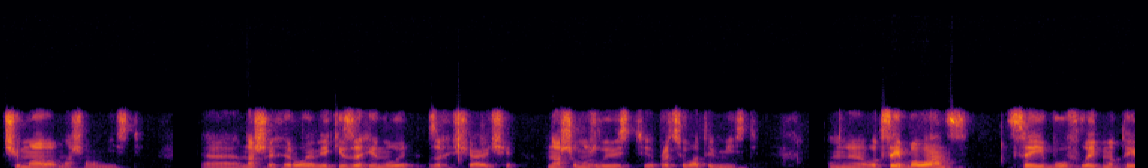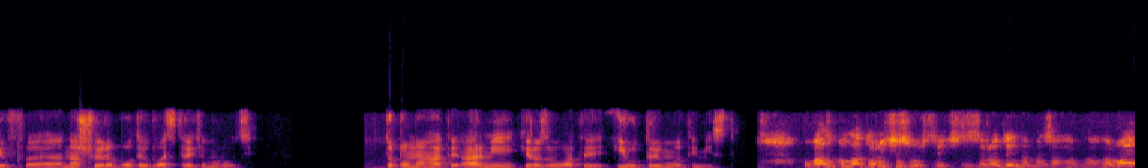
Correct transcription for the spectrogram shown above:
чимало в нашому місті, е, наших героїв, які загинули, захищаючи нашу можливість е, працювати в місті. Е, Оцей баланс це і був лейтмотив е, нашої роботи в 23-му році. Допомагати армії і розвивати і утримувати місто. У вас була, до речі, зустріч з родинами загиблих героїв.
